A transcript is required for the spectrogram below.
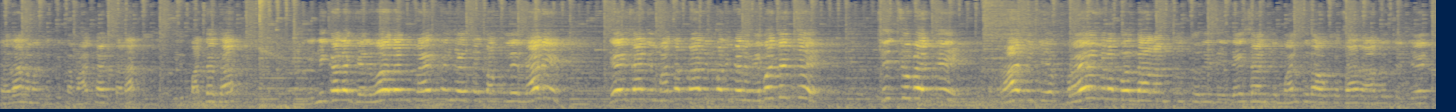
ప్రధానమంత్రి ఇట్లా మాట్లాడతారా ఇది పద్ధత? ఎన్నికల గెలవాలని ప్రయత్నం చేస్తే తప్పులేదు కానీ దేశాన్ని మత ప్రాతిపదికను విభజించి చిచ్చుపెట్టి రాజకీయ ప్రయోజనం పొందాలని చూస్తుంది ఇది దేశానికి మంచిదా? ఒకసారి ఆలోచన చేయండి.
